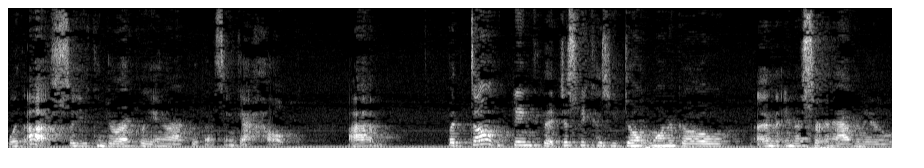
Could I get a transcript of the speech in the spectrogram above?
with us, so you can directly interact with us and get help. Um, but don't think that just because you don't want to go in, in a certain avenue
